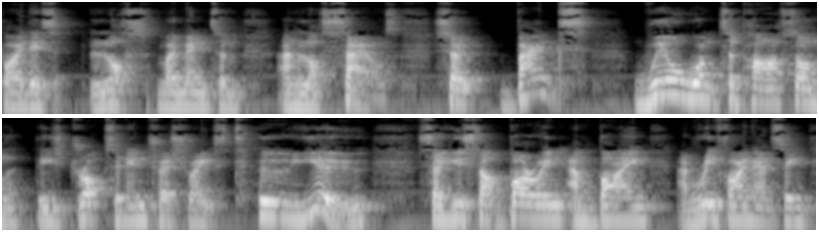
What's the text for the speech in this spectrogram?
by this lost momentum and lost sales. So banks will want to pass on these drops in interest rates to you so you start borrowing and buying and refinancing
